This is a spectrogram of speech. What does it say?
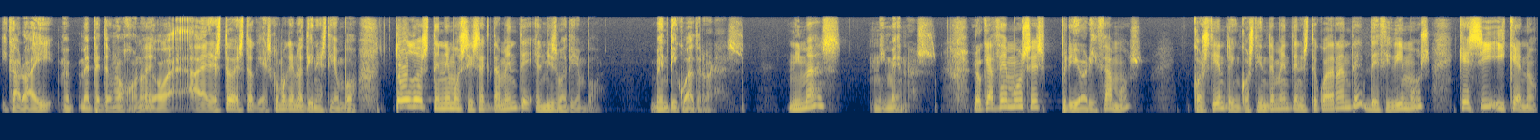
Y claro, ahí me, pete un ojo, ¿no? Digo, a ver, ¿esto, ¿esto qué es? ¿Cómo que no tienes tiempo? Todos tenemos exactamente el mismo tiempo, 24 horas. Ni más ni menos. Lo que hacemos es priorizamos consciente o inconscientemente en este cuadrante, decidimos que sí y que no.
